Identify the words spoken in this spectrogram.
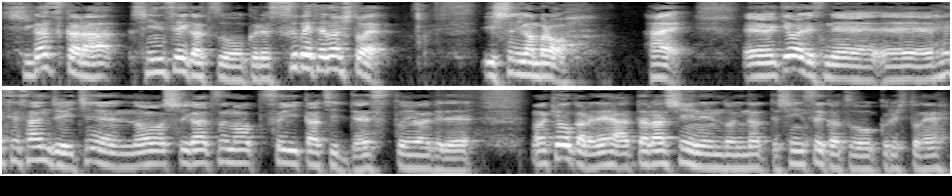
4月から新生活を送るすべての人へ、一緒に頑張ろう。はい。えー、今日はですね、えー、平成31年の4月の1日です。というわけで、まあ今日からね、新しい年度になって新生活を送る人ね、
